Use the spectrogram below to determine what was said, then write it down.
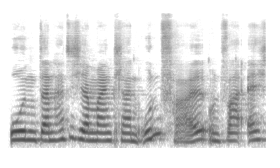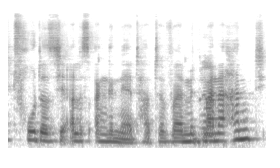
Und dann hatte ich ja meinen kleinen Unfall und war echt froh, dass ich alles angenäht hatte, weil mit Ja. meiner Hand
